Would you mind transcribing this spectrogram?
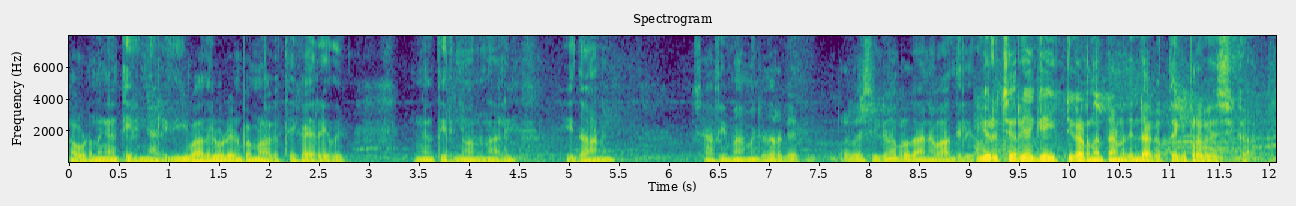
അവിടെ നിന്ന് ഇങ്ങനെ തിരിഞ്ഞാൽ ഈ വാതിലൂടെയാണ് ഇപ്പോൾ നമ്മൾ അകത്തേക്ക് കയറിയത്. ഇങ്ങനെ തിരിഞ്ഞു വന്നാൽ ഇതാണ് ഷാഫി മാമിന്റെ ദർഗയ്ക്ക് പ്രവേശിക്കുന്ന പ്രധാന വാതിൽ. ഈ ഒരു ചെറിയ ഗേറ്റ് കടന്നിട്ടാണ് ഇതിന്റെ അകത്തേക്ക് പ്രവേശിക്കുക.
